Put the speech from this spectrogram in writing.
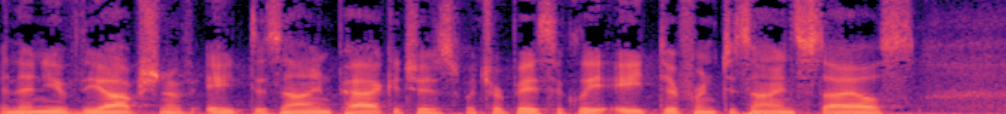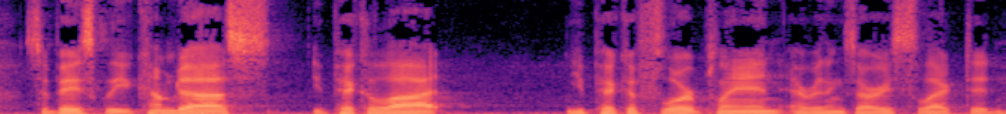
And then you have the option of eight design packages, which are basically eight different design styles. So basically, you come to us, you pick a lot, you pick a floor plan, everything's already selected.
